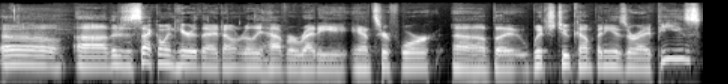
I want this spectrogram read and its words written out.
Oh, uh, there's a second one here that I don't really have a ready answer for. Uh, but which two companies or IPs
